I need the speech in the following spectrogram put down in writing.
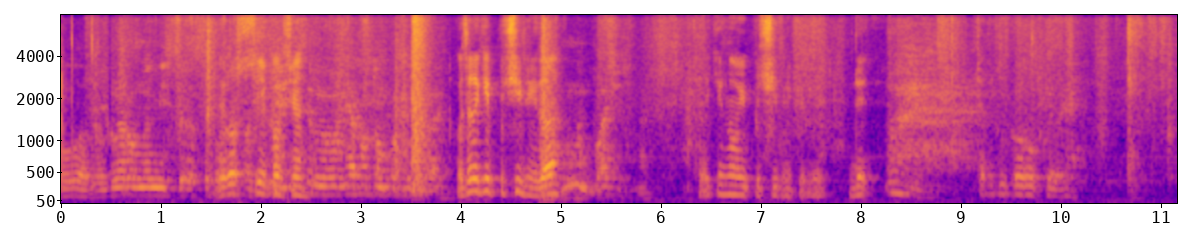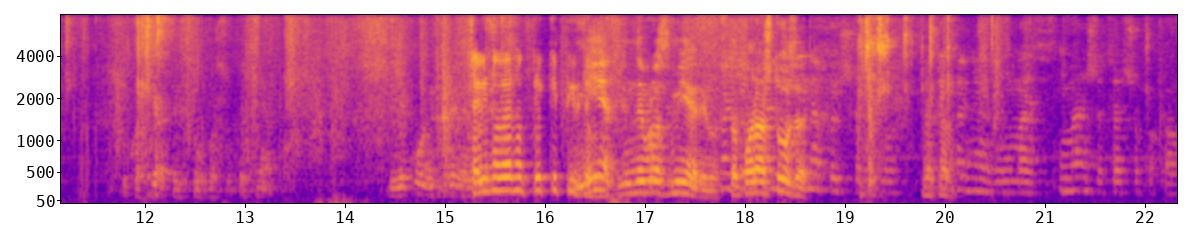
Ну ладно, на ровному місці розсипався. Розсипався. Я потім посипаю. Оце такий почіпник, так? Да? Ну, бачиш. Це такі нові почіпники, бля. Де? Це такі коробки, бля. Сука, як цей ступор, сука, зняти? Якої хрени? Це він, мабуть, прикипів. там. Ні, він не в розмірі. Стопора ж теж. Яка? Займаєшся, знімаєш оце, що попало.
